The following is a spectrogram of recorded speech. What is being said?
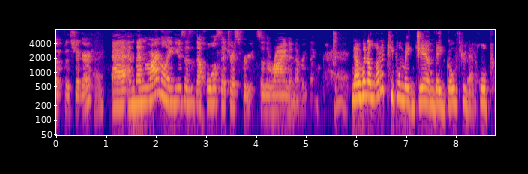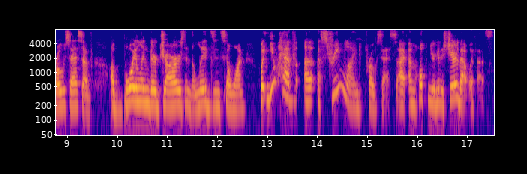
cooked with sugar. Okay. Uh, and then marmalade uses the whole citrus fruit, so the rind and everything. Now, when a lot of people make jam, they go through that whole process of of boiling their jars and the lids and so on but you have a, a streamlined process. I, I'm hoping you're going to share that with us.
